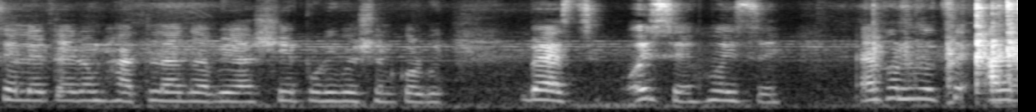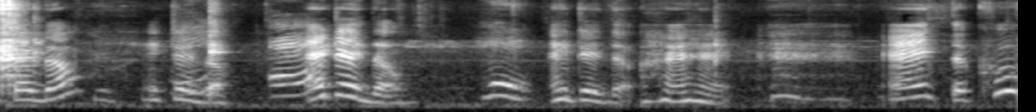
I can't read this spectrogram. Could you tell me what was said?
ছেলেটা এরকম হাত লাগাবে আর সে পরিবেশন করবে। ব্যাস হয়েছে হয়েছে এখন হচ্ছে আরেকটা দাও এটাই দাও এটাই দাও। এটাই দাও হ্যাঁ হ্যাঁ। এই তো খুব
